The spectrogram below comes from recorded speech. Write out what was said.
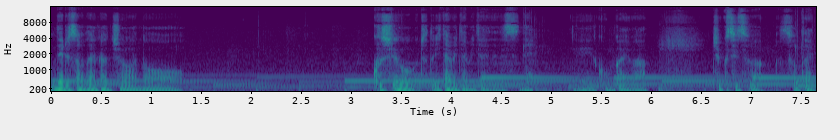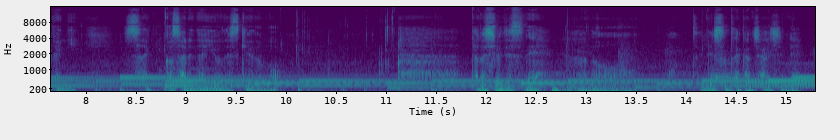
ネルソン大官長あの腰をちょっと痛めたみたいでですね、えー、今回は直接は総大会に参加されないようですけれども。楽しみですね。あの本当にネルソン大官長はじめ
